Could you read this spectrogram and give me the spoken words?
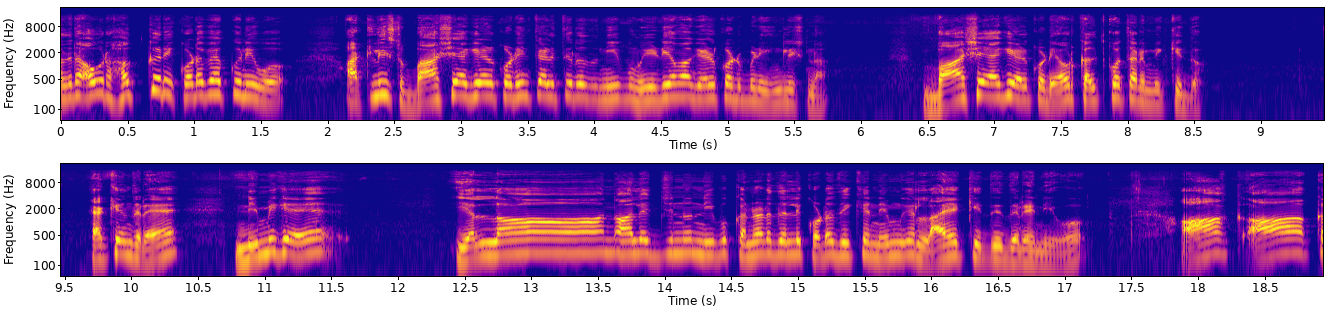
ಅಂದರೆ ಅವ್ರ ಹಕ್ಕು ಕೊಡಬೇಕು ನೀವು. ಅಟ್ಲೀಸ್ಟ್ ಭಾಷೆಯಾಗಿ ಹೇಳ್ಕೊಡಿ ಅಂತ ಹೇಳ್ತಿರೋದು. ನೀವು ಮೀಡಿಯಮಾಗಿ ಹೇಳ್ಕೊಡ್ಬೇಡಿ ಇಂಗ್ಲೀಷ್ನ ಭಾಷೆಯಾಗಿ ಹೇಳ್ಕೊಡಿ. ಅವ್ರು ಕಲ್ತ್ಕೋತಾರೆ ಮಿಕ್ಕಿದ್ದು. ಯಾಕೆಂದರೆ ನಿಮಗೆ ಎಲ್ಲ ನಾಲೆಡ್ಜನ್ನು ನೀವು ಕನ್ನಡದಲ್ಲಿ ಕೊಡೋದಕ್ಕೆ ನಿಮಗೆ ಲಾಯಕ್ಕಿದ್ದಿದ್ದೀರಿ ನೀವು, ಆ ಆ ಕ,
